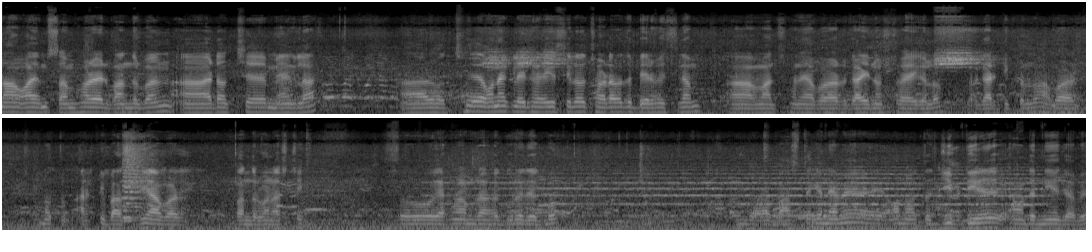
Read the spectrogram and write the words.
now I am somewhere at Bandarban এটা হচ্ছে মেঘলা। আর হচ্ছে অনেক লেট হয়ে গেছিল ছটা বাজে বের হয়েছিলাম। মাঝখানে আবার গাড়ি নষ্ট হয়ে গেল গাড়ি ঠিক করল, আবার নতুন আরেকটি বাস দিয়ে আবার বান্দরবান আসছি। সো এখন আমরা ঘুরে দেখব। বাস থেকে নেমে অনন্ত জিপ দিয়ে আমাদের নিয়ে যাবে।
